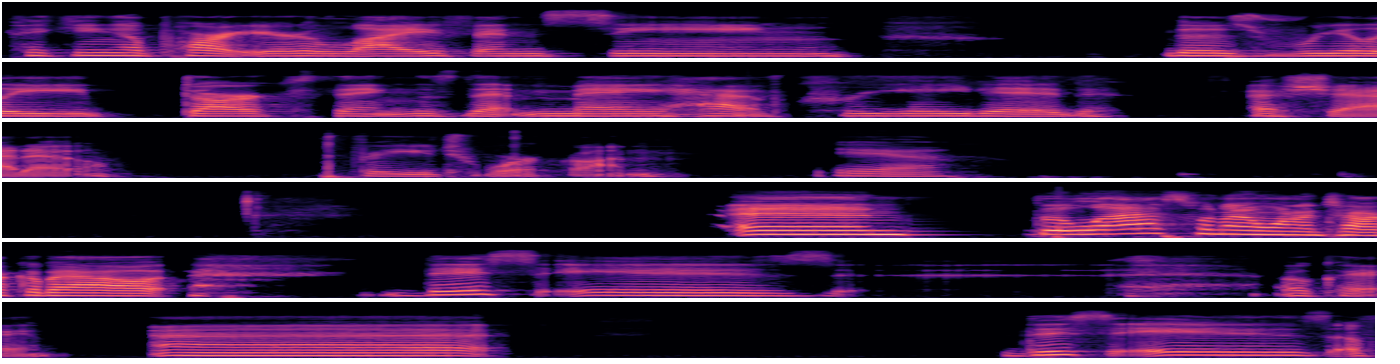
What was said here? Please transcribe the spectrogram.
picking apart your life and seeing those really dark things that may have created a shadow for you to work on. Yeah. And the last one I want to talk about this is okay. Uh this is a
